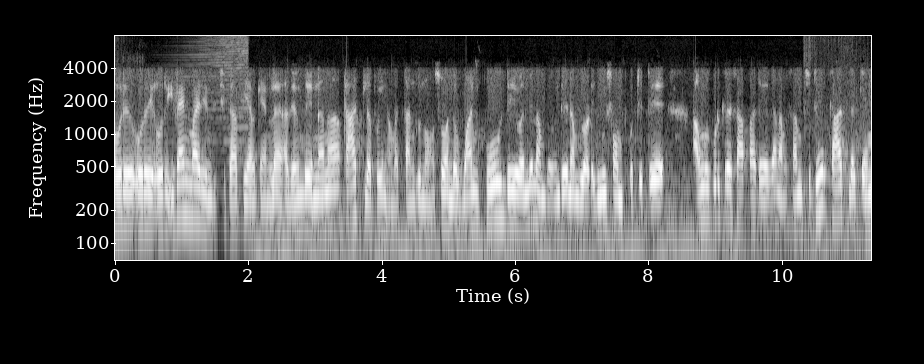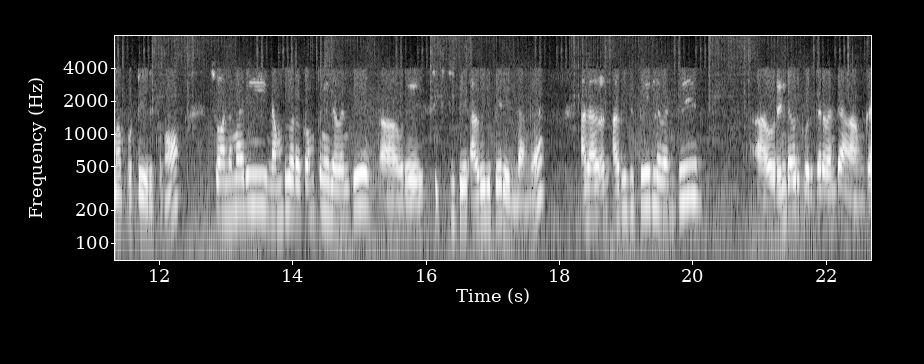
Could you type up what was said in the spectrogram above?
ஒரு ஒரு ஒரு இவெண்ட் மாதிரி இருந்துச்சுக்கா பிஆர் கேன்ல அது வந்து என்னன்னா காட்டுல போய் நம்ம தங்கணும் ஸோ அந்த ஒன் ஹோல் டே வந்து நம்ம வந்து நம்மளோட யூனிஃபார்ம் போட்டுட்டு அவங்க கொடுக்குற சாப்பாடு தான் நம்ம சமைச்சிட்டு காட்டுல கேமா போட்டு இருக்கணும் ஸோ அந்த மாதிரி நம்மளோட கம்பெனில வந்து ஒரு சிக்ஸ்டி பேர் அறுபது பேர் இருந்தாங்க. அந்த அறு- அறுபது பேர்ல வந்து ஒரு ரெண்டு ஹவருக்கு ஒரு தடவை வந்து அவங்க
